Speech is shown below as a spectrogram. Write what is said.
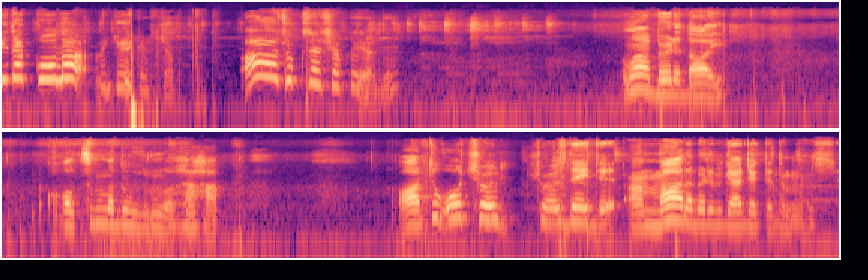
bir dakika ola videoyu keseceğim. Aa çok güzel şapka geldi. Ama böyle daha iyi. Altınla da uyumlu. Haha. Artık o çöl çöldeydi. Ama mağara bölümü gelecek dedim ben size.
